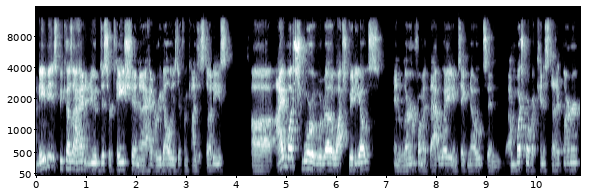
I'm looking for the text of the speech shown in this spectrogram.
maybe it's because I had to do a dissertation and I had to read all these different kinds of studies. Uh, I much more would rather watch videos and learn from it that way and take notes. And I'm much more of a kinesthetic learner.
